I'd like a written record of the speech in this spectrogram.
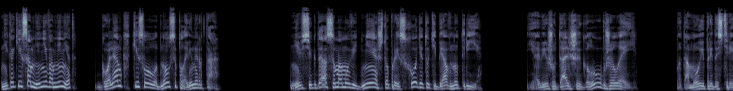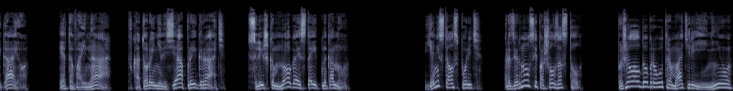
«Никаких сомнений во мне нет». Гуалянг кисло улыбнулся половиной рта. Не всегда самому виднее, что происходит у тебя внутри. Я вижу дальше глубже, Лей. Потому и предостерегаю. Это война, в которой нельзя проиграть. Слишком многое стоит на кону. Я не стал спорить. Развернулся и пошел за стол. Пожелал доброго утра матери и Нио.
